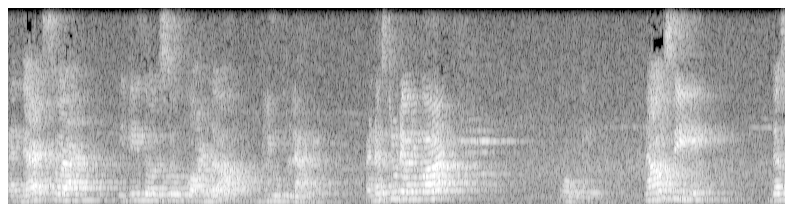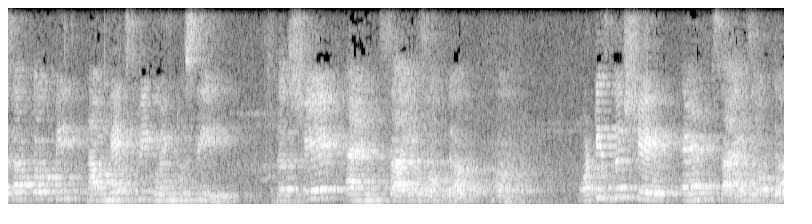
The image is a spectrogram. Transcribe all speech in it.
and that's why it is also called a blue planet. Understood everyone? Okay. Now see the subtopic. Now next we are going to see the shape and size of the earth. What is the shape and size of the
